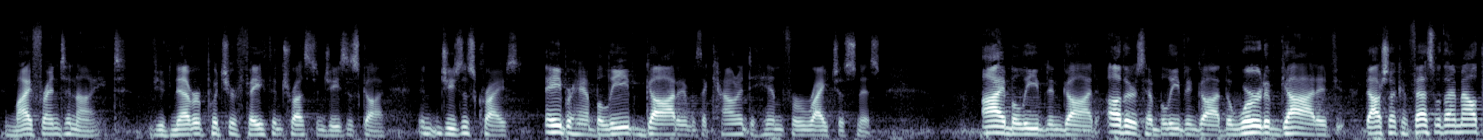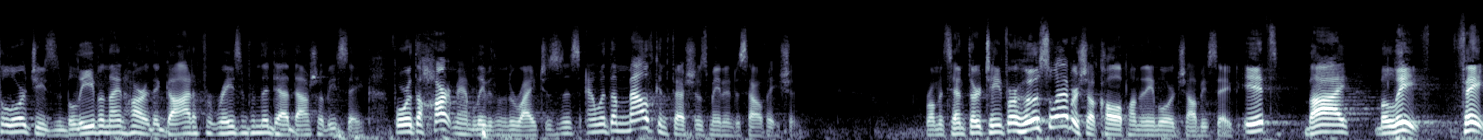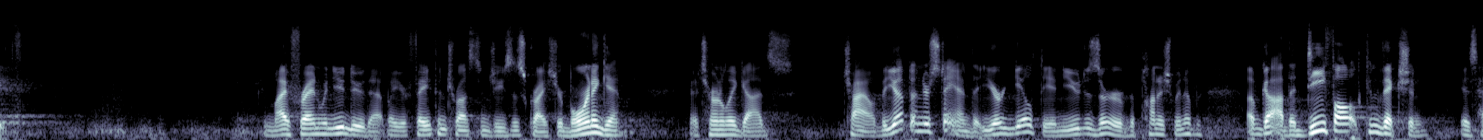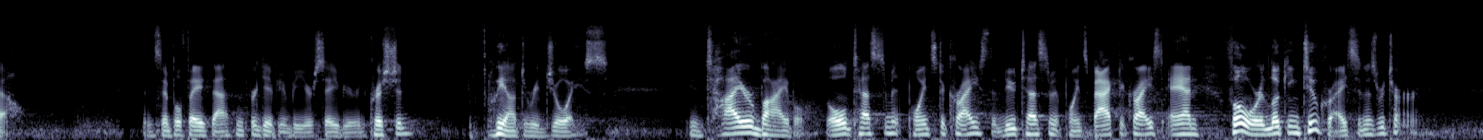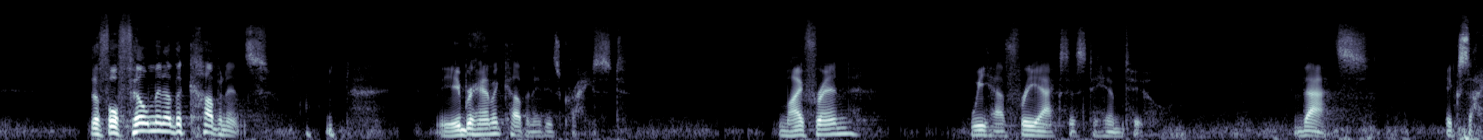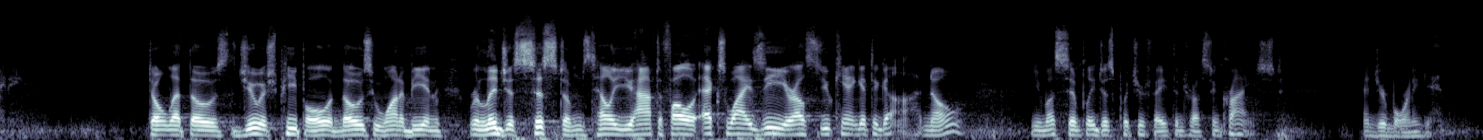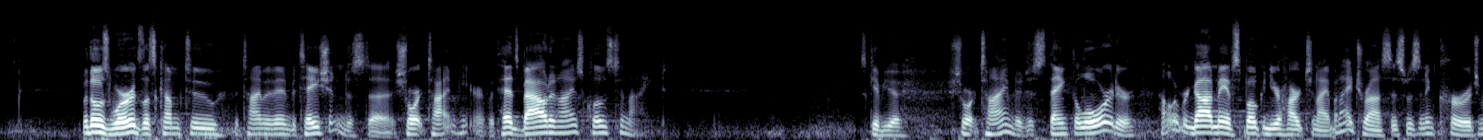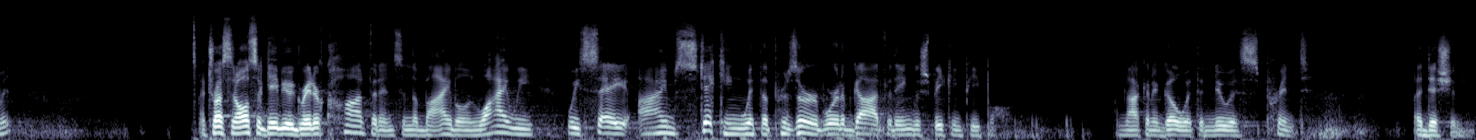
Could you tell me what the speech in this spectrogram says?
And my friend, tonight, if you've never put your faith and trust in Jesus God, in Jesus Christ, Abraham believed God and it was accounted to him for righteousness. I believed in God. Others have believed in God. The Word of God. If thou shalt confess with thy mouth the Lord Jesus and believe in thine heart that God hath raised him from the dead, thou shalt be saved. For with the heart man believeth unto righteousness, and with the mouth confession is made unto salvation. Romans 10 13, for whosoever shall call upon the name of the Lord shall be saved. It's by belief, faith. And my friend, when you do that by your faith and trust in Jesus Christ, you're born again, eternally God's child. But you have to understand that you're guilty and you deserve the punishment of, of God. The default conviction is hell. And simple faith hath and forgive you and be your Savior. And Christian, we ought to rejoice. The entire Bible, the Old Testament points to Christ, the New Testament points back to Christ, and forward looking to Christ in his return. The fulfillment of the covenants the Abrahamic covenant is Christ. My friend, we have free access to him too. That's exciting. Don't let those Jewish people and those who want to be in religious systems tell you you have to follow X, Y, Z or else you can't get to God. No. You must simply just put your faith and trust in Christ, and you're born again. With those words, let's come to the time of invitation, just a short time here, with heads bowed and eyes closed tonight. Let's give you a short time to just thank the Lord or however God may have spoken to your heart tonight. But I trust this was an encouragement. I trust it also gave you a greater confidence in the Bible and why we, we say, I'm sticking with the preserved Word of God for the English speaking people. I'm not going to go with the newest print edition.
